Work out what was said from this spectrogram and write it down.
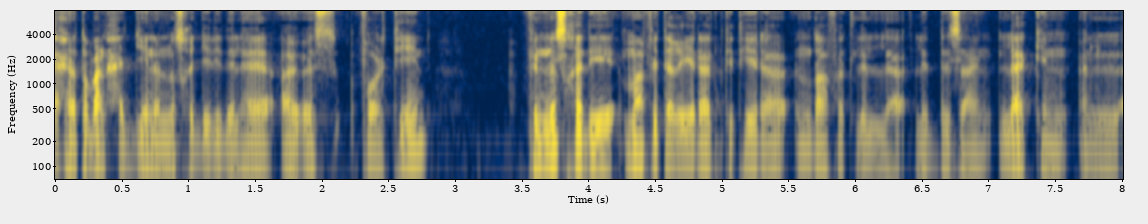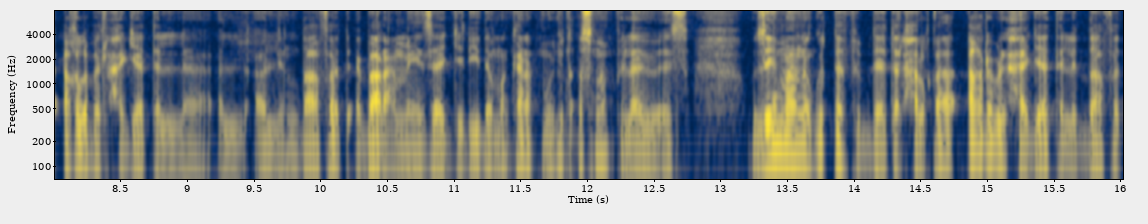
إحنا طبعا حتجينا النسخة الجديدة اللي هي iOS 14 في النسخة دي ما في تغييرات كتيرة انضافت لل design لكن أغلب الحاجات اللي انضافت عبارة عن ميزات جديدة ما كانت موجودة أصلا في ال iOS وزي ما أنا قلت في بداية الحلقة أغلب الحاجات اللي اضافت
